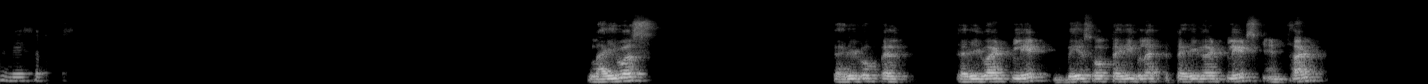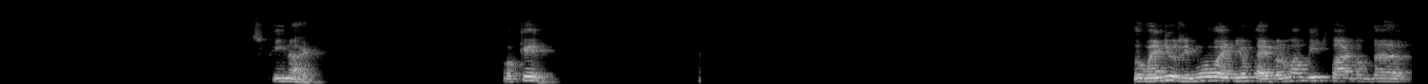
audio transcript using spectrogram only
base of pterygoid plate, base of pterygoid plates, and third, sphenoid. Okay. So when you remove angiofibroma, which part of the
